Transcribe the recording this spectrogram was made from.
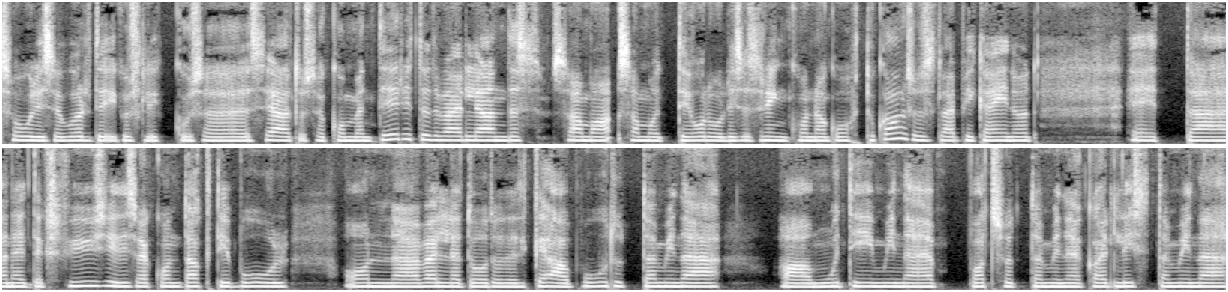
soolise võrdõiguslikkuse seaduse kommenteeritud väljaandes, sama, samuti olulises ringkonnakohtu kaasuses läbi käinud. et äh, näiteks füüsilise kontakti puhul on välja toodud, et keha puudutamine, mudimine, patsutamine, kallistamine,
